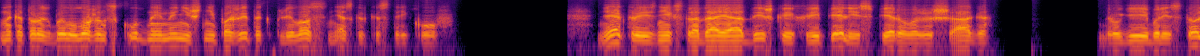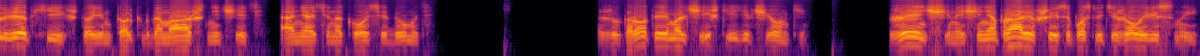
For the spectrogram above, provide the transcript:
на которых был уложен скудный нынешний пожиток, плелось несколько стариков. Некоторые из них, страдая одышкой, хрипели с первого же шага. Другие были столь ветхие, что им только бы домашничать, а не о сенокосе думать желторотые мальчишки и девчонки, женщины, еще не оправившиеся после тяжелой весны.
